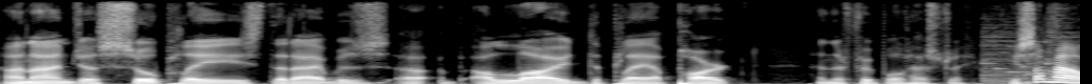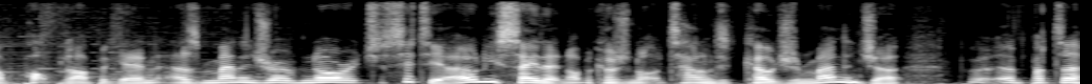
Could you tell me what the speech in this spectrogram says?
and I'm just so pleased that I was uh, allowed to play a part in their football history. You somehow popped up again as manager of Norwich City. I only say that not because you're not a talented coach and manager, but, uh, but uh,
